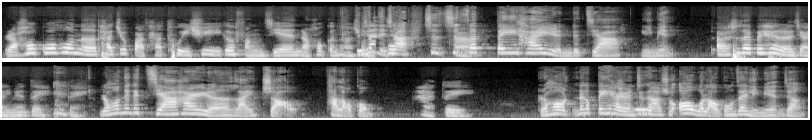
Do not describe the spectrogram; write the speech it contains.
然后过后呢，他就把他推去一个房间，然后跟他说：“等一下，等一下，是是啊。在被害人的家里面，不啊，是在被害人的家里面，对。对。然后那个加害人来找她老公，啊，对，然后那个被害人就跟他说：“哦，我老公在里面。”这样。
